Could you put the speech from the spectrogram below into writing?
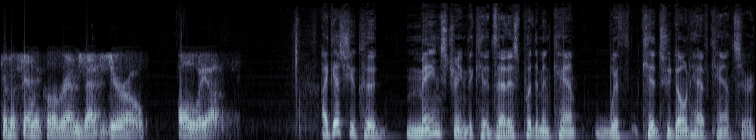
for the family programs, that's zero all the way up. I guess you could mainstream the kids, that is, put them in camp with kids who don't have cancer.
